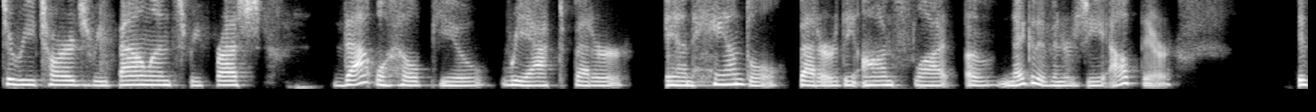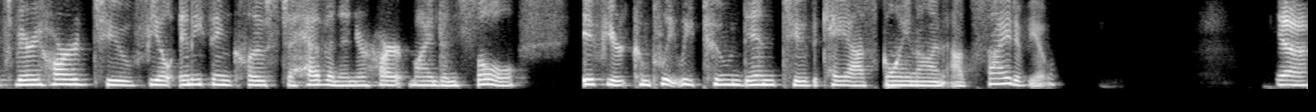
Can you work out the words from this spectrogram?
to recharge, rebalance, refresh. That will help you react better and handle better the onslaught of negative energy out there it's very hard to feel anything close to heaven in your heart, mind, and soul if you're completely tuned into the chaos going on outside of you. Yeah,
